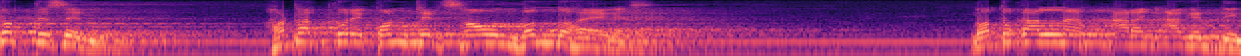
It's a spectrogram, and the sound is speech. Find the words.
করতেছেন, হঠাৎ করে কণ্ঠের সাউন্ড বন্ধ হয়ে গেছে। গতকাল না, আর আগের দিন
